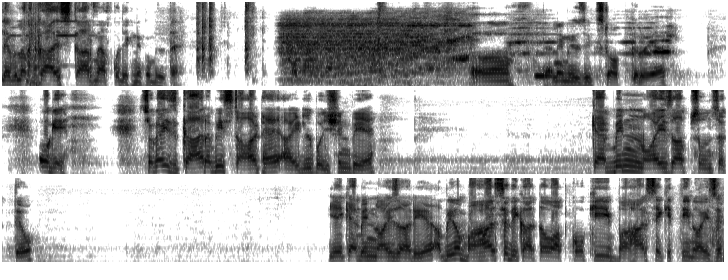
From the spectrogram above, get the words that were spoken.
लेवल अब का इस कार में आपको देखने को मिलता है। uh, पहले म्यूज़िक स्टॉप करो यार। ओके सो गाइस कार अभी स्टार्ट है आइडल पोजीशन पे है। कैबिन नॉइज़ आप सुन सकते हो। ये कैबिन नॉइज़ आ रही है? अभी मैं बाहर से दिखाता हूँ आपको कि बाहर से कितनी नॉइज़ है।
